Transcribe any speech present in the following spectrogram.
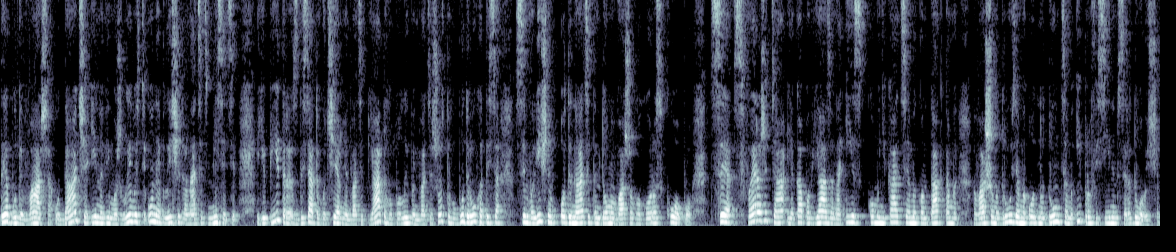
де буде ваша удача і нові можливості у найближчі 12 місяців. Юпітер з 10 червня 25 по липень 26 буде рухатися символічним 11 домом вашого гороскопу. Це сфера життя, яка пов'язана із комунікаціями, контактами, вашими друзями, однодумцями і професійним середовищем.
